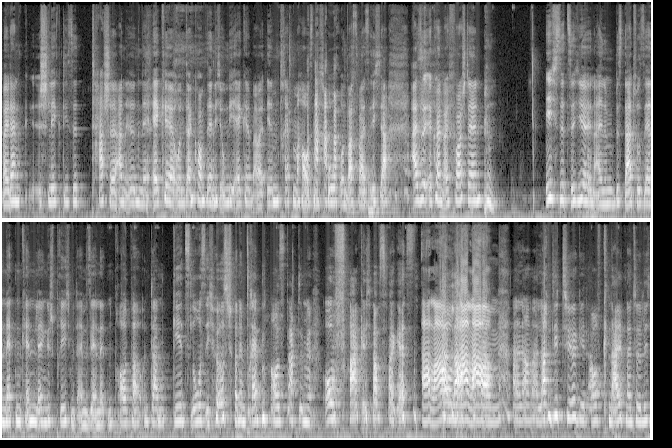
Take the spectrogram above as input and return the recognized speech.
weil dann schlägt diese Tasche an irgendeine Ecke und dann kommt er nicht um die Ecke, im Treppenhaus nicht hoch und was weiß ich ja. Also ihr könnt euch vorstellen, ich sitze hier in einem bis dato sehr netten Kennenlerngespräch mit einem sehr netten Brautpaar und dann geht's los. Ich höre es schon im Treppenhaus, dachte mir, oh fuck, ich hab's vergessen. Alarm, Alarm. Alarm, Alarm, die Tür geht auf, knallt natürlich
